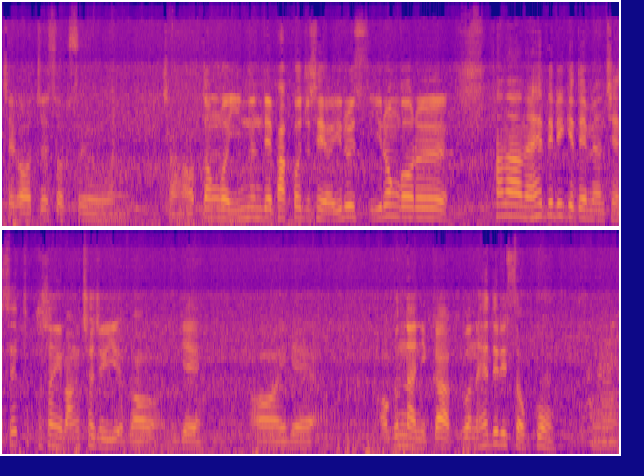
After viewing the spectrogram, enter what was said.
제가 어쩔 수 없어요 자 어떤 거 있는데 바꿔주세요. 이럴, 수- 이런 거를 하나하나 해드리게 되면 제 세트 구성이 망쳐지고 어, 이게 어 이게 어긋나니까 그거는 해드릴 수 없고 어,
